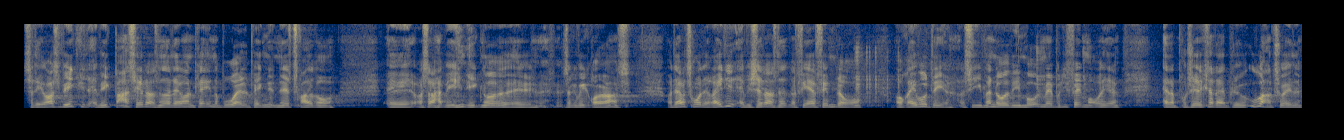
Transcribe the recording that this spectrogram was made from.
Så det er også vigtigt, at vi ikke bare sætter os ned og laver en plan og bruger alle pengene de næste 30 år, øh, og så har vi egentlig ikke noget, øh, så kan vi ikke røre os. Og derfor tror jeg, det er rigtigt, at vi sætter os ned hver fjerde, femte år og revurdere og sige, hvad nåede vi i mål med på de fem år her? Er der projekter, der er blevet uaktuelle,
